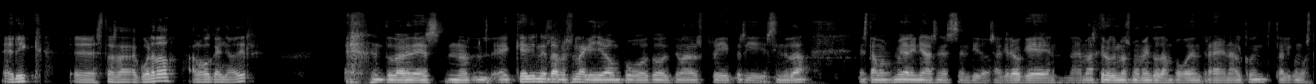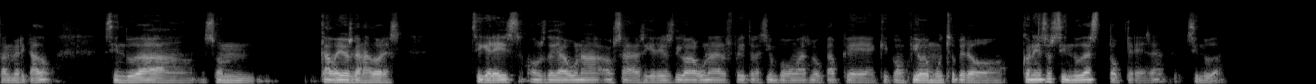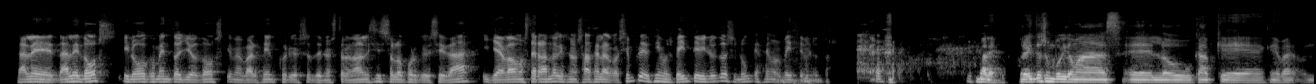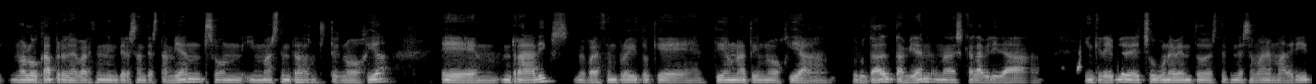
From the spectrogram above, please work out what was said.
Eric, eh, ¿estás de acuerdo? ¿Algo que añadir? Totalmente. Es, eh, Kevin es la persona que lleva un poco todo el tema de los proyectos y sin duda estamos muy alineados en ese sentido. O sea, creo que, además, creo que no es momento tampoco de entrar en altcoin, tal y como está el mercado. Sin duda son caballos ganadores. Si queréis, os doy alguna, o sea, si queréis os digo alguna de los proyectos así un poco más low cap que, confío mucho, pero con eso sin duda es top 3, ¿eh? sin duda. Dale, dale dos y luego comento yo dos que me parecían curiosos de nuestro análisis, solo por curiosidad, y ya vamos cerrando que se nos hace largo. Siempre decimos 20 minutos y nunca hacemos 20 minutos. Vale, proyectos un poquito más eh, low cap que, no low cap, pero que me parecen interesantes también, son y más centrados en su tecnología. Eh, Radix me parece un proyecto que tiene una tecnología brutal también, una escalabilidad increíble. De hecho, hubo un evento este fin de semana en Madrid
